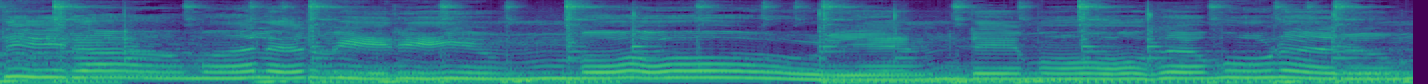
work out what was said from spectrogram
പാതിരാ മലർ വിരിയുമ്പോൾ എന്റെ മോഹമുണരും.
